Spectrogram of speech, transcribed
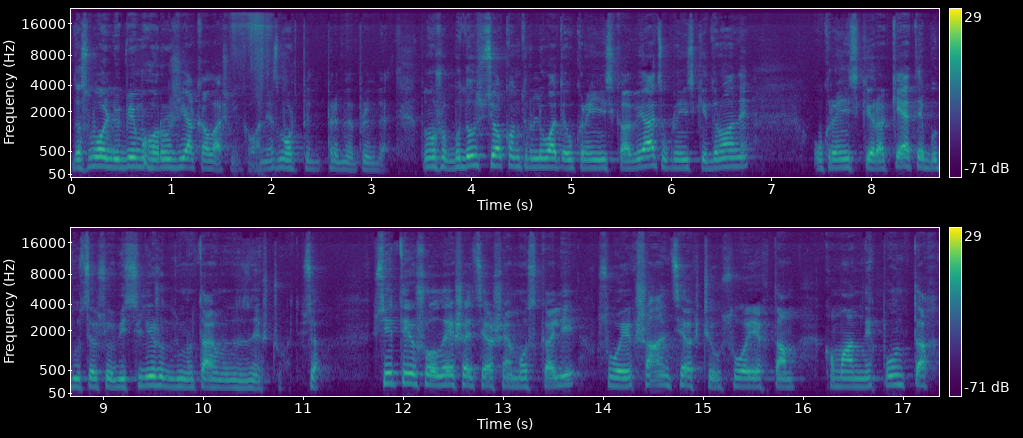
До свого любимого ружья Калашнікова не зможуть під- при- Тому що будуть все контролювати українська авіація, українські дрони, українські ракети, будуть це все відсліджувати, моментально знищувати. Все. Всі ті, що лишаться ще москалі в своїх шансах чи в своїх там командних пунктах,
